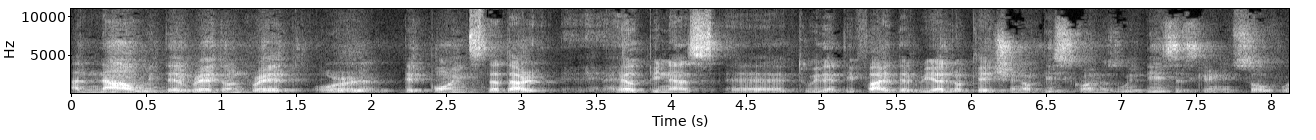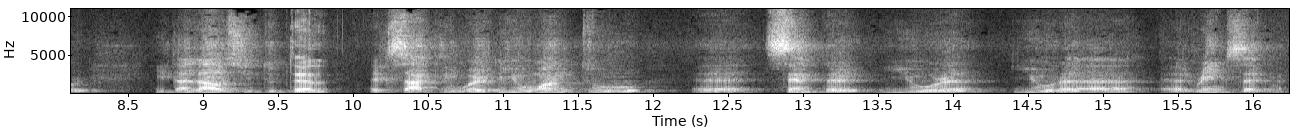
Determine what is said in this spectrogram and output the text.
and now with the red on red or the points that are helping us uh, to identify the real location of these conus with this screening software, it allows you to tell exactly where do you want to uh, center your your uh, ring segment.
